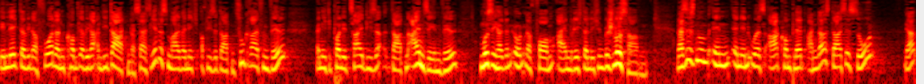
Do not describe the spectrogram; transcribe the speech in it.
Den legt er wieder vor, dann kommt er wieder an die Daten. Das heißt, jedes Mal, wenn ich auf diese Daten zugreifen will, wenn ich die Polizei diese Daten einsehen will, muss ich halt in irgendeiner Form einen richterlichen Beschluss haben. Das ist nun in, in den USA komplett anders. Da ist es so, ja.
